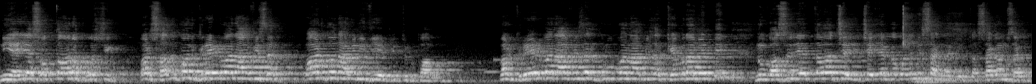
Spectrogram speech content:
నీ అయ్యా సొత్త అవరా పోస్టింగ్. వాడు చదువుకొని గ్రేడ్ వన్ ఆఫీసర్. వాడితో అవినీతి చేపిస్తుడు పాపం. వాడు grade one officer group one officer camera పెట్టి నువ్వు వసూలు చేస్తావా చెయ్యి చెయ్యకపోతే నీ సంగతి చెప్తా. సగం సగం.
